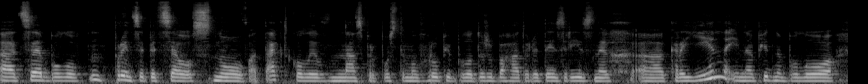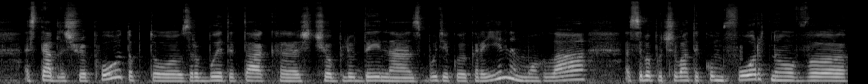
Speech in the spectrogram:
Е, Це було ну, в принципі це основа. Так, коли в нас, припустимо, в групі було дуже багато людей з різних е, країн, і необхідно було establish rapport, тобто зробити так, е, щоб людина з будь-якої країни могла себе почувати комфортно в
